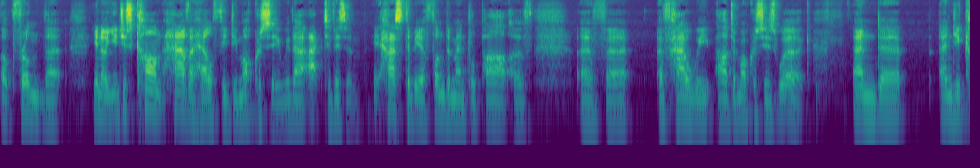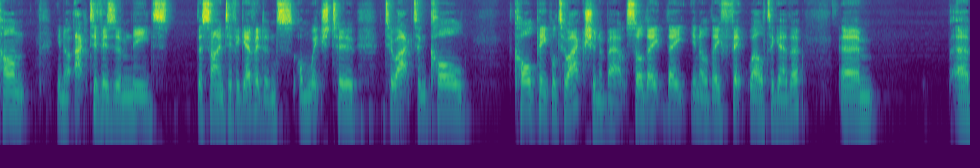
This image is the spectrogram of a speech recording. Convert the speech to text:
up front that you know you just can't have a healthy democracy without activism. It has to be a fundamental part of of uh, of how we our democracies work, and uh, and you can't you know activism needs the scientific evidence on which to to act and call call people to action about. So they they you know they fit well together um, uh,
